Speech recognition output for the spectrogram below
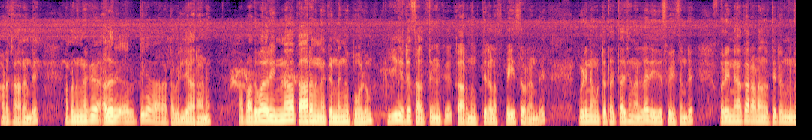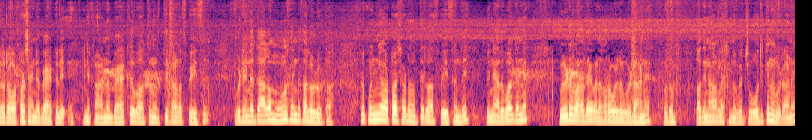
അവിടെ കാറുണ്ട്. അപ്പോൾ നിങ്ങൾക്ക് അതൊരു എർട്ടിക കാറാട്ടോ വലിയ കാറാണ്. അപ്പോൾ അതുപോലെ ഒരു ഇന്നോവ കാറ് നിങ്ങൾക്ക് ഉണ്ടെങ്കിൽ പോലും ഈ ഒരു സ്ഥലത്ത് നിങ്ങൾക്ക് കാർ നിർത്തിയിട്ടുള്ള സ്പേസ് ഇവിടെ ഉണ്ട്. വീടിന്റെ മുറ്റത്ത് അത്യാവശ്യം നല്ല രീതിയിൽ സ്പേസ് ഉണ്ട്. ഒരു ഇന്നോവ കാർ അവിടെ നിർത്തിയിട്ടുണ്ടെങ്കിൽ ഒരു ഓട്ടോറിക്ഷ അതിന്റെ ബാക്കിൽ ഇതിന്റെ കാണുന്ന ബാക്ക് ഭാഗത്ത് നിർത്തിയിട്ടുള്ള സ്പേസ് ഇവിടെ ഉണ്ട്. ഇതാകെ മൂന്ന് സെന്റ് സ്ഥലമുള്ളൂ കേട്ടോ. ഒരു കുഞ്ഞ് ഓട്ടോഷ അവിടെ നിർത്തിയിട്ടുള്ള സ്പേസ് ഉണ്ട്. പിന്നെ അതുപോലെ തന്നെ വീട് വളരെ വില കുറവുള്ള വീടാണ്. വെറും പതിനാറ് ലക്ഷം രൂപ ചോദിക്കുന്ന വീടാണ്.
